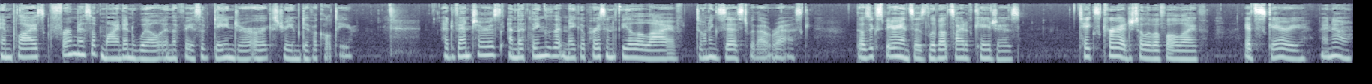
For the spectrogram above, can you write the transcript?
implies firmness of mind and will in the face of danger or extreme difficulty. Adventures and the things that make a person feel alive don't exist without risk. Those experiences live outside of cages. Takes courage to live a full life. It's scary, I know.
